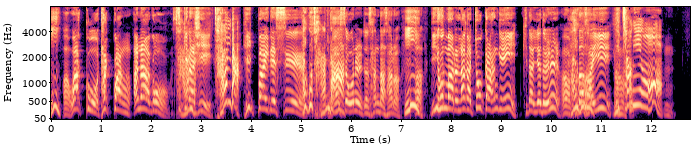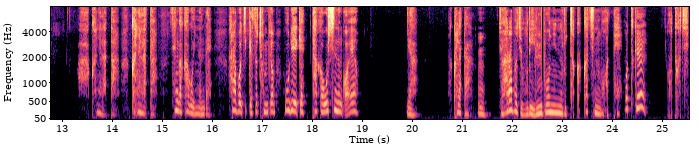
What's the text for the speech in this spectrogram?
응. 어, 왔고, 닭광, 안 하고, 스키다시, 잘한다. 힛바이데스. 아이고 잘한다. 좋았어, 오늘 저 산다 살아. 응. 어, 니 혼 말을 나가 쪼까 한 게, 기다려들, 어, 아이고. 어. 유창이요. 응. 아, 큰일 났다. 큰일 났다. 생각하고 있는데 할아버지께서 점점 우리에게 다가오시는 거예요. 야, 큰일 났다. 응. 저 할아버지 우리 일본인으로 착각하시는 것 같아. 어떻게? 어떡하지?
